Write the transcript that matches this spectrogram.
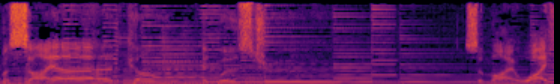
Messiah had come, it was true. So my wife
